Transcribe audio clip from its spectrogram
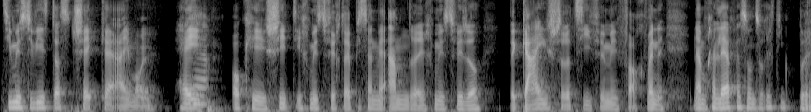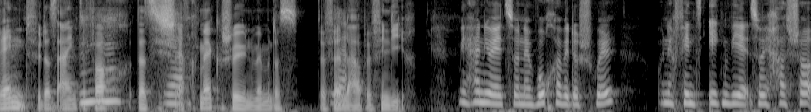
sie müssten wie das checken einmal. Hey, Ja. okay, shit, ich müsste vielleicht etwas an mir ändern, ich müsste wieder begeistert sein für mein Fach. Wenn nämlich eine Lehrperson so richtig brennt für das eine Fach, das ist Ja. einfach mega schön, wenn man das darf Ja. erleben finde ich. Wir haben ja jetzt so eine Woche wieder Schule und ich finde es irgendwie so, ich habe es schon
